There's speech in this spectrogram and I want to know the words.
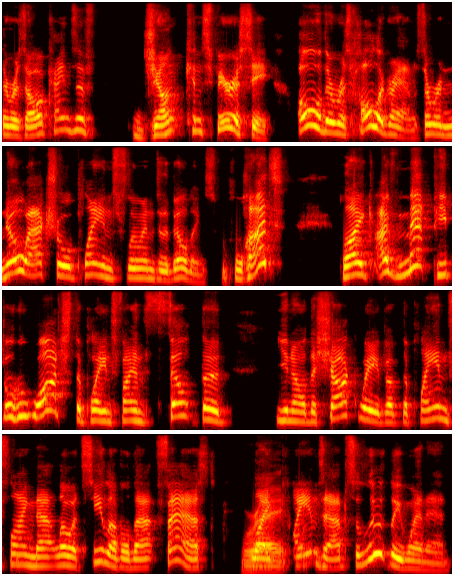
there was all kinds of junk conspiracy. Oh, there was holograms. There were no actual planes flew into the buildings. What? Like I've met people who watched the planes fly and felt the, you know, the shock wave of the plane flying that low at sea level that fast Right. Like planes absolutely went in.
